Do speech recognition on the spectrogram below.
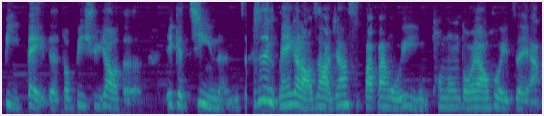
必备的，都必须要的一个技能。就是每一个老师好像十八般武艺，通通都要会这样。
